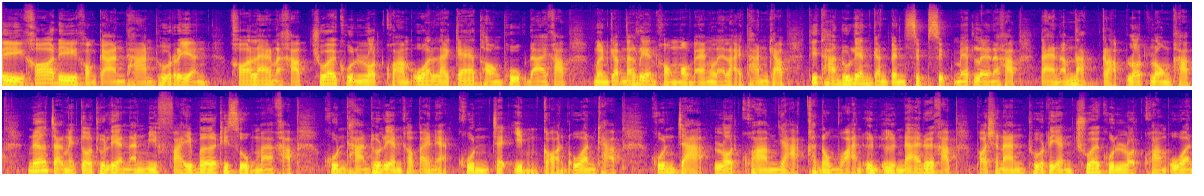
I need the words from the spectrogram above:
4 ข้อดีของการทานทุเรียน ข้อแรกนะครับ ช่วยคุณลดความอ้วนและแก้ท้องผูกได้ครับ เหมือนกับนักเรียนของหมอแบงค์หลาย ๆ ท่านครับที่ทานทุเรียนกันเป็น 10 10 เม็ดเลยนะครับ แต่น้ำหนักกลับลดลงครับ เนื่องจากในตัวทุเรียนนั้นมีไฟเบอร์ที่สูงมากครับ คุณทานทุเรียนเข้าไปเนี่ยคุณจะอิ่มก่อนอ้วนครับ คุณจะลดความอยากขนมหวานอื่น ๆ ได้ด้วยครับ เพราะฉะนั้นทุเรียนช่วยคุณลดความอ้วน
